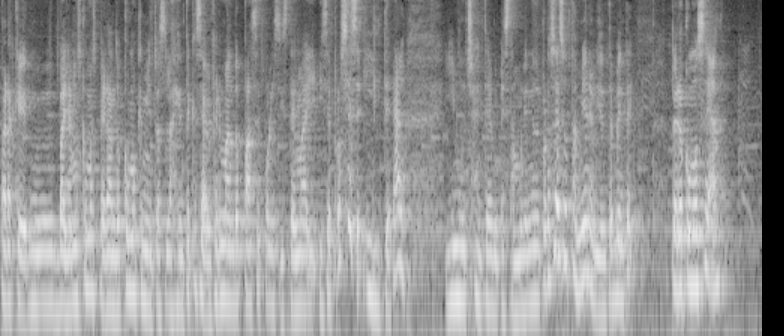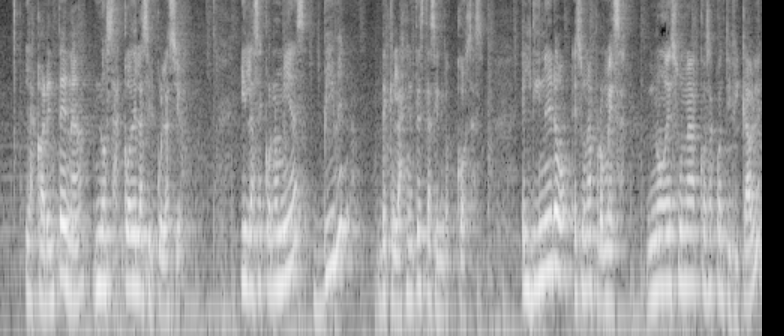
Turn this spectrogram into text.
para que mm, vayamos como esperando como que mientras la gente que se va enfermando pase por el sistema y, se procese, literal. Y mucha gente está muriendo en el proceso también, evidentemente. Pero como sea, la cuarentena nos sacó de la circulación y las economías viven de que la gente esté haciendo cosas. El dinero es una promesa no es una cosa cuantificable,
